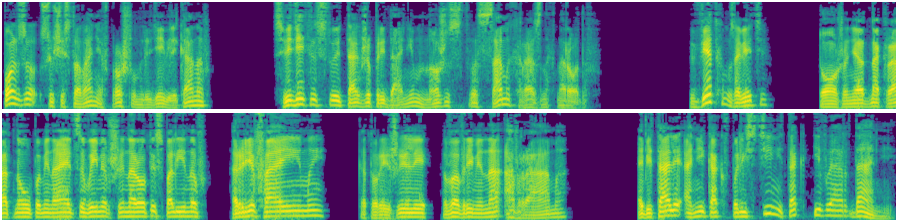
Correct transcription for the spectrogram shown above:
Пользу существования в прошлом людей-великанов свидетельствует также предание множества самых разных народов. В Ветхом Завете тоже неоднократно упоминается вымерший народ исполинов Рефаимы, которые жили во времена Авраама. Обитали они как в Палестине, так и в Иордании.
